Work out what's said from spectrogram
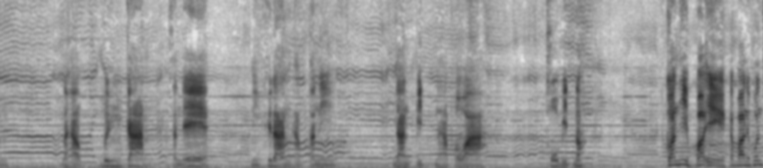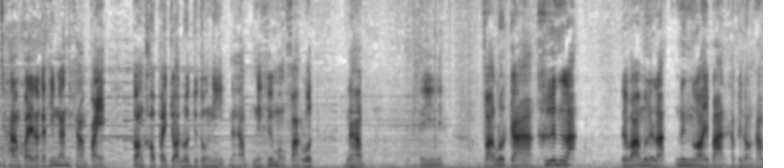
รนะครับ บึงการสันเดย์นี่คือด่านครับ ตอนนี้ด่านปิดนะครับ เพราะว่าโควิดเนาะก่อนที่บ้าเอกับบ้านิพนธ์สิขามไปแล้วก็ทีมงานสิขามไปต้องเข้าไปจอดรถอยู่ตรงนี้นะครับ นี่คือหมองฝากรถนะครับนี่ฝากรถกะขึ้นละห รือว่ามือละหนึ่งร้อยบาทครับพี่น้องครับ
